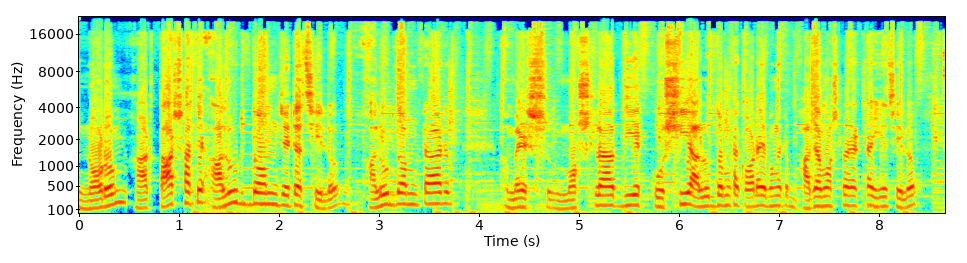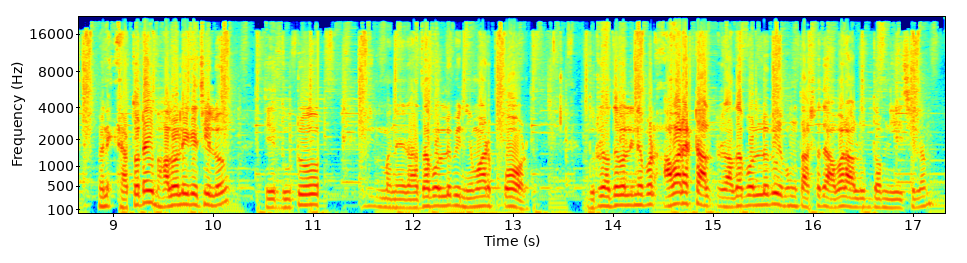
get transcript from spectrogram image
নরম, আর তার সাথে আলুর দম যেটা ছিল, আলুর দমটার বেশ মশলা দিয়ে কষিয়ে আলুর দমটা করা এবং একটা ভাজা মশলার একটা ইয়ে ছিল। মানে এতটাই ভালো লেগেছিল যে দুটো মানে রাধা পল্লবী নেওয়ার পর, দুটো রাধা নেওয়ার পর আবার একটা আল- রাধা পল্লবী এবং তার সাথে আবার আলুর দম নিয়েছিলাম,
